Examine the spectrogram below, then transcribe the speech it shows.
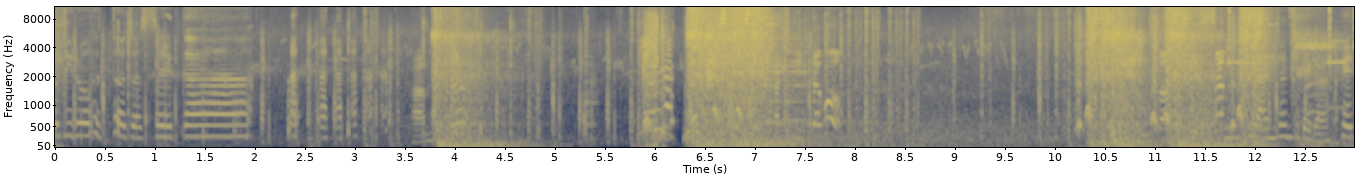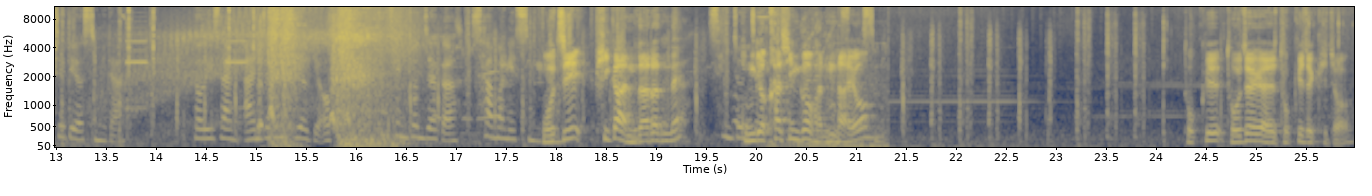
어디로 흩어졌을까? 밤새. 자신 있다고. 인기 안전지대가 해제되었습니다. 더 이상 안전한 지역이 없습니다. 생존자가 사망했습니다. 뭐지? 피가 안 달았네? 공격하신 거 맞나요? 도끼 도저히 아니라 도끼 제 키죠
